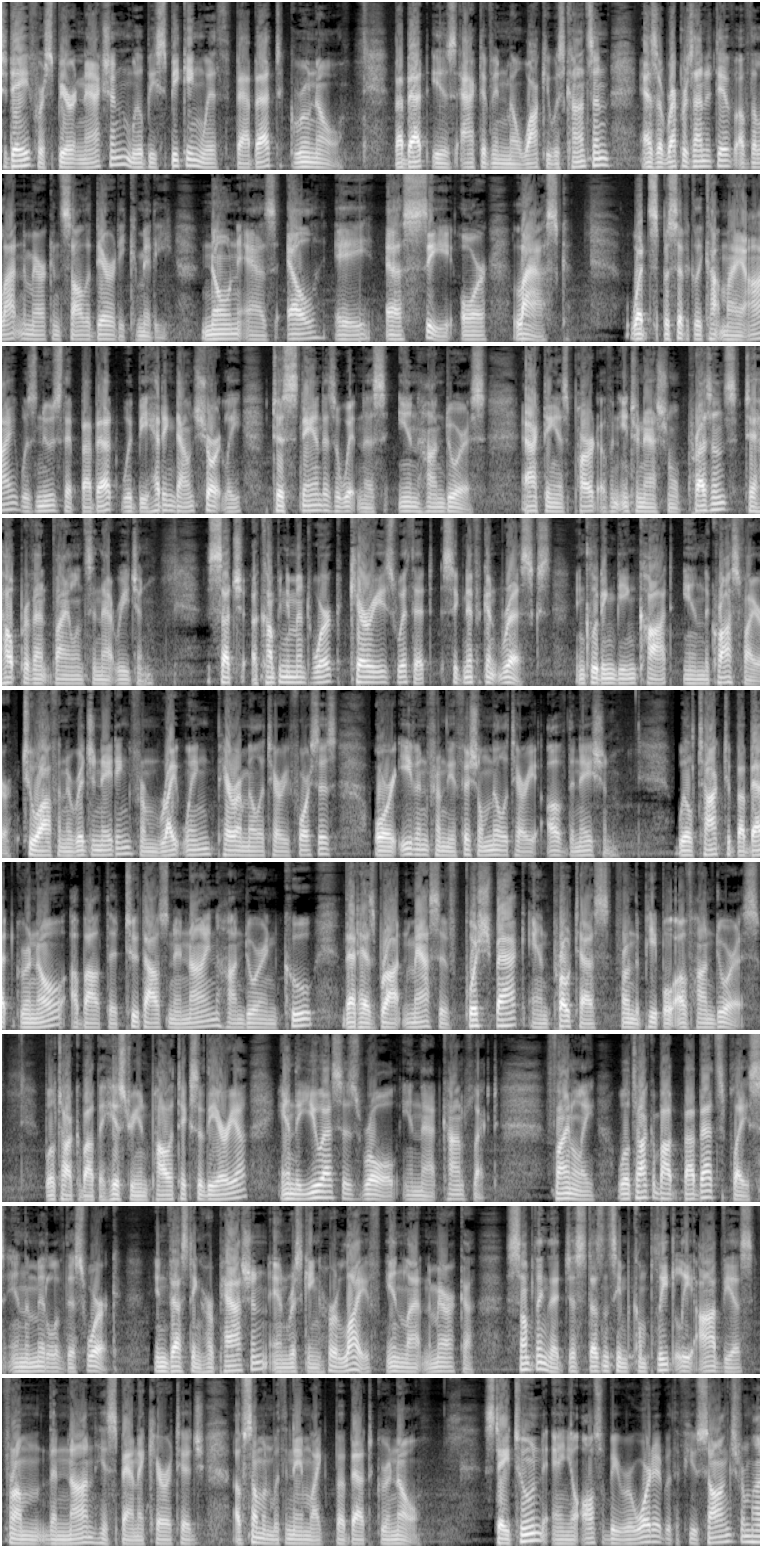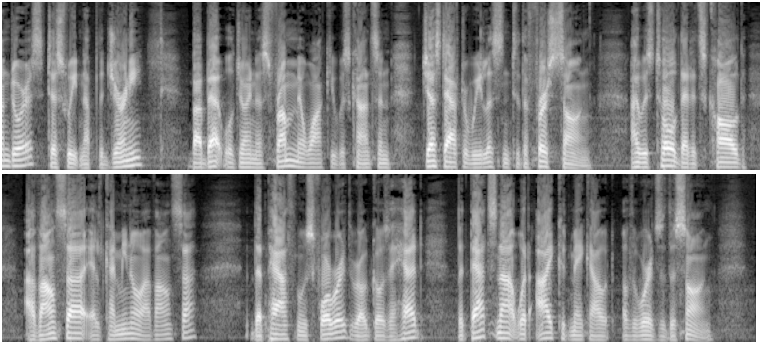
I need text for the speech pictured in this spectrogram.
Today, for Spirit in Action, we'll be speaking with Babette Gruneau. Babette is active in Milwaukee, Wisconsin as a representative of the Latin American Solidarity Committee, known as LASC or LASC. What specifically caught my eye was news that Babette would be heading down shortly to stand as a witness in Honduras, acting as part of an international presence to help prevent violence in that region. Such accompaniment work carries with it significant risks, including being caught in the crossfire, too often originating from right wing paramilitary forces or even from the official military of the nation. We'll talk to Babette Gruneau about the 2009 Honduran coup that has brought massive pushback and protests from the people of Honduras. We'll talk about the history and politics of the area and the U.S.'s role in that conflict. Finally, we'll talk about Babette's place in the middle of this work, investing her passion and risking her life in Latin America, something that just doesn't seem completely obvious from the non Hispanic heritage of someone with a name like Babette Gruneau. Stay tuned, and you'll also be rewarded with a few songs from Honduras to sweeten up the journey. Babette will join us from Milwaukee, Wisconsin, just after we listen to the first song. I was told that it's called Avanza, El Camino Avanza. The path moves forward, the road goes ahead, but that's not what I could make out of the words of the song.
